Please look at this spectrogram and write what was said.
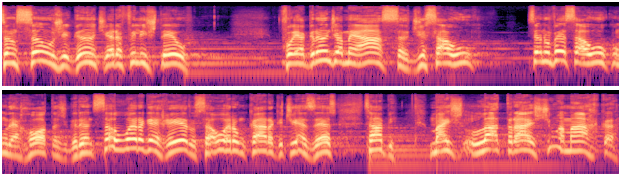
Sansão, o gigante, era filisteu. Foi a grande ameaça de Saul. Você não vê Saul com derrotas grandes. Saul era guerreiro, Saul era um cara que tinha exército, sabe? Mas lá atrás tinha uma marca.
